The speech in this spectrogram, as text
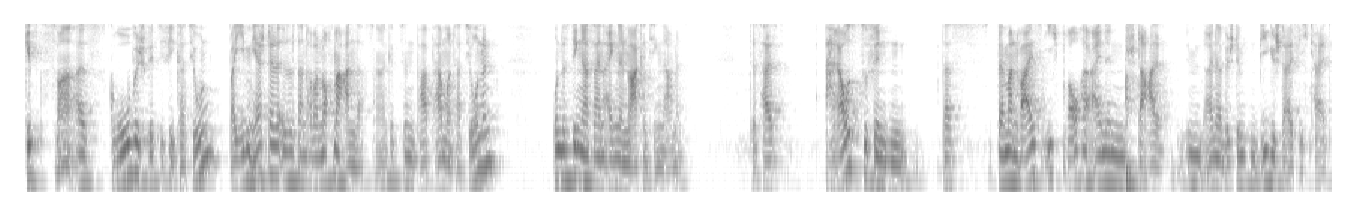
Gibt es zwar als grobe Spezifikation, bei jedem Hersteller ist es dann aber nochmal anders. Ja, Gibt es ein paar Permutationen und das Ding hat seinen eigenen Marketingnamen. Das heißt, herauszufinden, dass wenn man weiß, ich brauche einen Stahl in einer bestimmten Biegesteifigkeit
